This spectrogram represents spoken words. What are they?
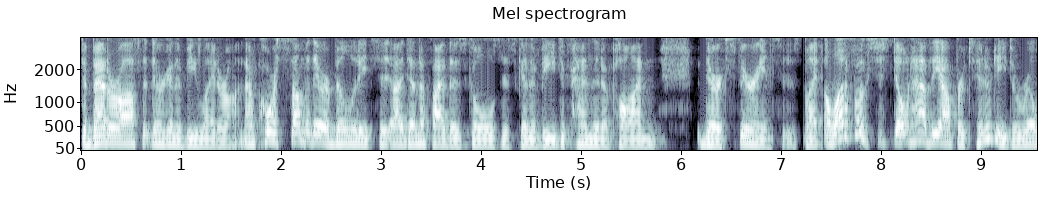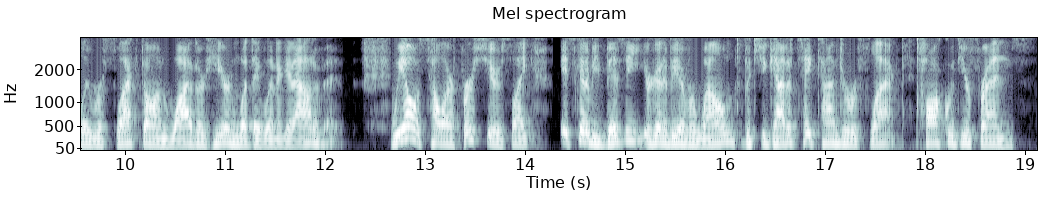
the better off that they're going to be later on. Now, of course, some of their ability to identify those goals is going to be dependent upon their experiences. But a lot of folks just don't have the opportunity to really reflect on why they're here and what they want to get out of it. We always tell our first years, like, it's going to be busy, you're going to be overwhelmed, but you got to take time to reflect, talk with your friends,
